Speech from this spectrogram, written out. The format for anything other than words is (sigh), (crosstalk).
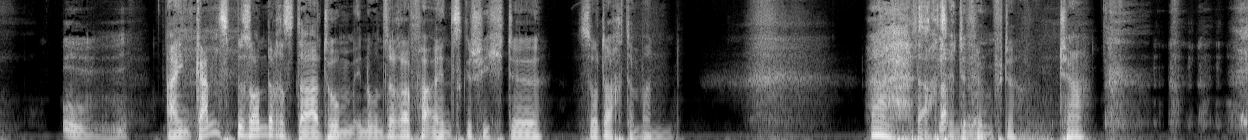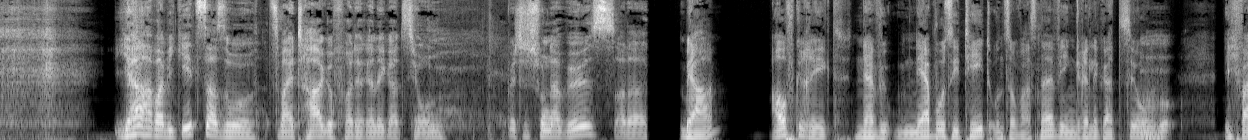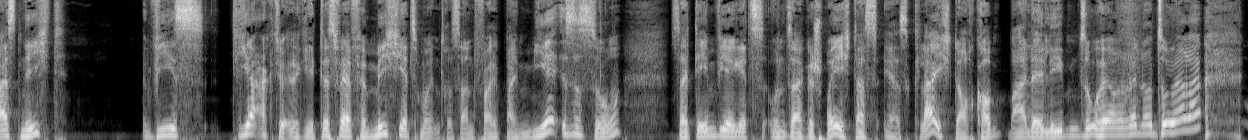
Mhm. Ein ganz besonderes Datum in unserer Vereinsgeschichte, so dachte man. Ah, der Das dachte 18.05. Tja, Ja, aber wie geht's da so zwei Tage vor der Relegation? Bist du schon nervös oder? ja, aufgeregt, Nerv Nervosität und sowas, ne, wegen Relegation. Mhm. Ich weiß nicht, wie es dir aktuell geht. Das wäre für mich jetzt mal interessant, weil bei mir ist es so, seitdem wir jetzt unser Gespräch, das erst gleich noch kommt, meine lieben Zuhörerinnen und Zuhörer,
